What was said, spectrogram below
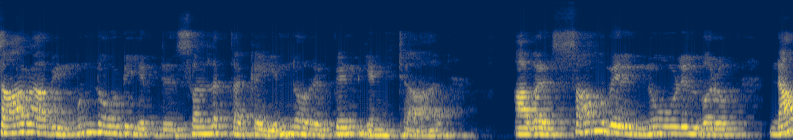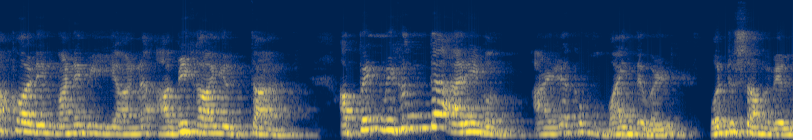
சாராவின் முன்னோடி என்று சொல்லத்தக்க இன்னொரு பெண் என்றால் அவர் சாமுவேலின் நூலில் வரும் நாப்பாளின் மனைவியான அபிகாயில் தான். அப்பெண் மிகுந்த அறிவும் அழகும் வாய்ந்தவள். ஒன்று சாமுவேல்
